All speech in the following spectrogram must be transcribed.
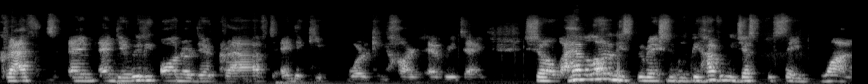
crafts, and and they really honor their craft and they keep working hard every day. So I have a lot of inspiration. It would be hard for me just to say one.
